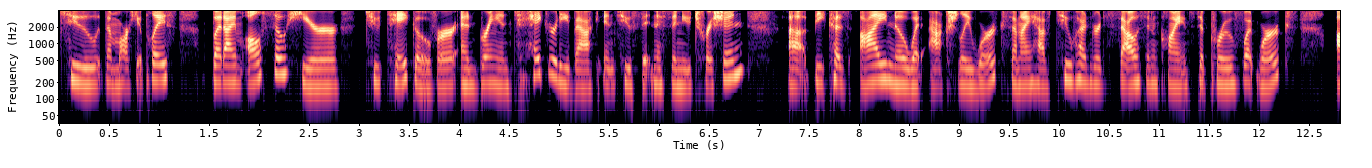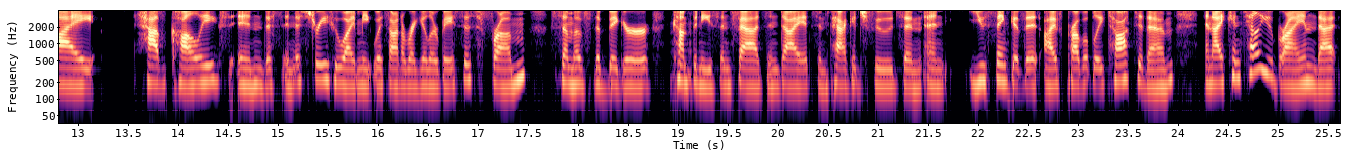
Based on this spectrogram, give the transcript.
to the marketplace, but I'm also here to take over and bring integrity back into fitness and nutrition uh, because I know what actually works and I have 200,000 clients to prove what works. I have colleagues in this industry who I meet with on a regular basis from some of the bigger companies and fads and diets and packaged foods. And, and you think of it, I've probably talked to them. And I can tell you, Brian, that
